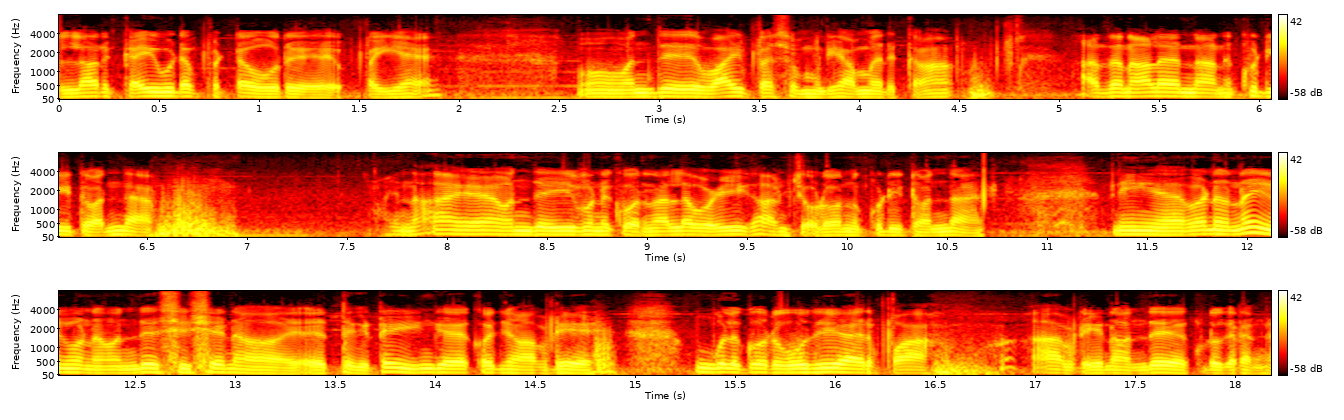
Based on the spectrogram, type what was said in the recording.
எல்லோரும் கைவிடப்பட்ட ஒரு பையன். வந்து வாய் பேச முடியாமல் இருக்கான். அதனால் நான் கூட்டிகிட்டு வந்தேன். நான் வந்து இவனுக்கு ஒரு நல்ல வழி காமிச்சு விடுவோன்னு கூட்டிகிட்டு வந்தேன். நீங்கள் வேணும்னா இவனை வந்து சிஷ்யனை எடுத்துக்கிட்டு இங்கே கொஞ்சம் அப்படியே உங்களுக்கு ஒரு உதவியாக இருப்பான் அப்படின்னு வந்து கொடுக்குறாங்க.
